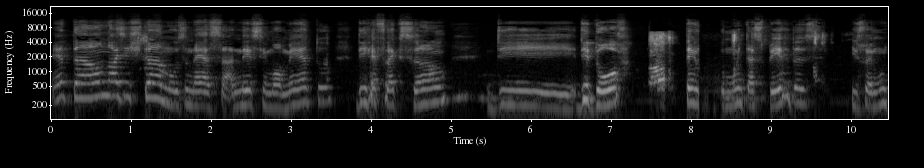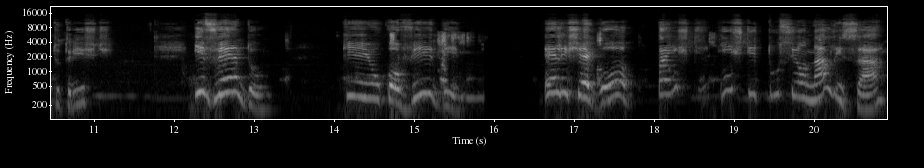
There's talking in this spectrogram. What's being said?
Então, nós estamos nessa, nesse momento de reflexão, de, de dor. Tenho muitas perdas, isso é muito triste. E vendo que o Covid ele chegou para institucionalizar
